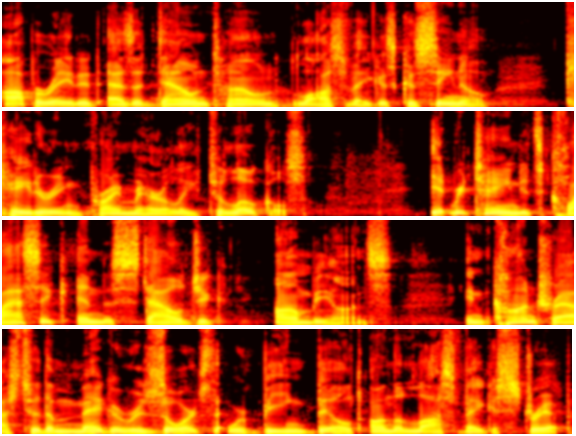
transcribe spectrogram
operated as a downtown Las Vegas casino, catering primarily to locals. It retained its classic and nostalgic ambiance, in contrast to the mega resorts that were being built on the Las Vegas Strip.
